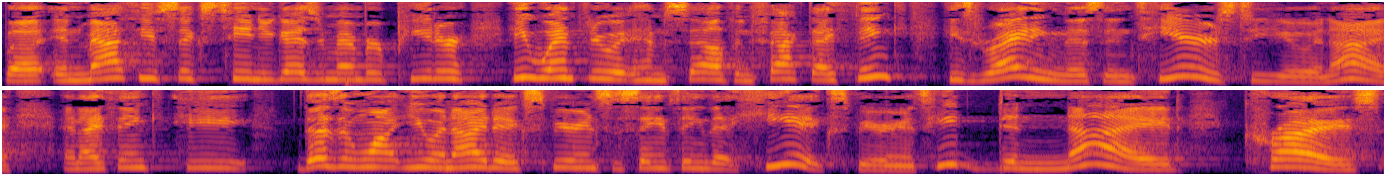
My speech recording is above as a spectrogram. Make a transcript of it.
But in Matthew 16, you guys remember Peter, he went through it himself. In fact, I think he's writing this in tears to you and I, and I I think he doesn't want you and I to experience the same thing that he experienced. He denied Christ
